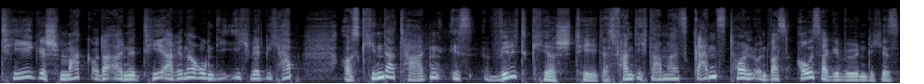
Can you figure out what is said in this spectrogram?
Teegeschmack oder eine Teeerinnerung, die ich wirklich habe aus Kindertagen, ist Wildkirschtee. Das fand ich damals ganz toll und was Außergewöhnliches.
